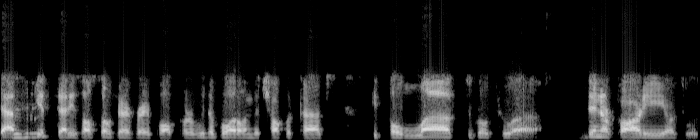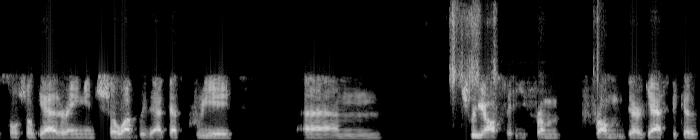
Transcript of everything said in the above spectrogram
that mm-hmm. gift set is also very, very popular with the bottle and the chocolate cups. People love to go to a dinner party or to a social gathering and show up with that. That creates um, curiosity from from their guests because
